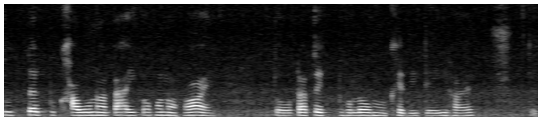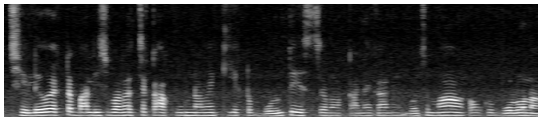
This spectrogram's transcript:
দুধটা একটু খাব না, তাই কখনো হয়? তো ওটা তো একটু হলেও মুখে দিতেই হয়। তো ছেলেও একটা বালিশ বানাচ্ছে, কাকুর নামে কি একটা বলতে এসছে আমার কানে কানে। বলছে, মা, কাউকে বলো না।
